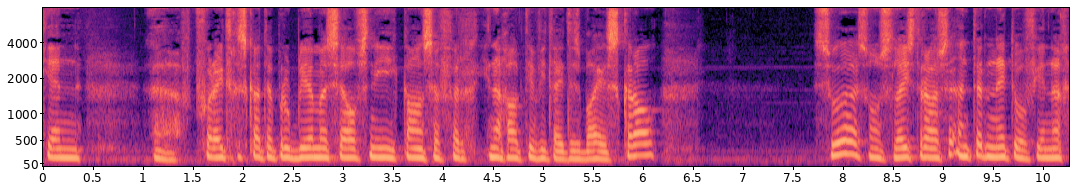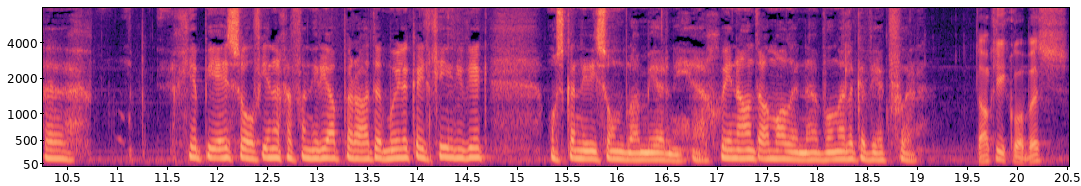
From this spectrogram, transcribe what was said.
geen uh vooruitgeskatte probleme selfs nie. Kanse vir enige aktiwiteit is baie skraal. So as ons luisteraars se internet of enige GPS of enige van hierdie apparate moeilikheid gee hierdie week ons kan nie die son blameer nie. Ja, goeienaand almal en 'n wonderlike week voor. Dankie Kobus.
